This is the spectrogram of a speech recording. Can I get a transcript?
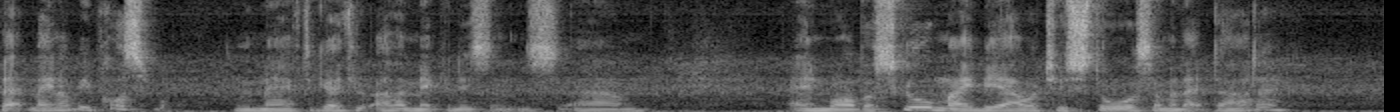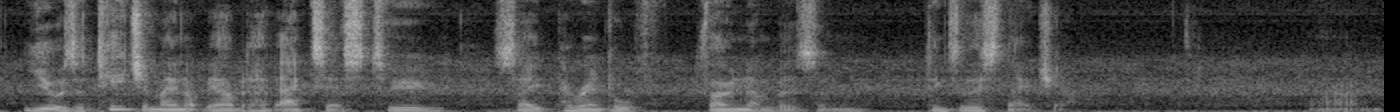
that may not be possible. We may have to go through other mechanisms. Um, and while the school may be able to store some of that data, you as a teacher may not be able to have access to, say, parental phone numbers and things of this nature. Um,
